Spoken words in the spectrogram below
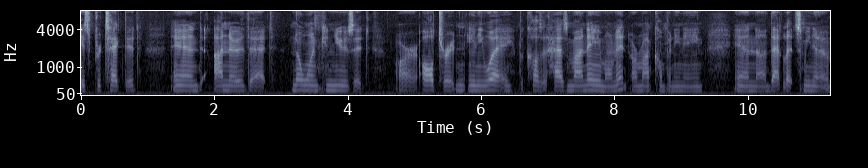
it's protected and I know that no one can use it or alter it in any way because it has my name on it or my company name and uh, that lets me know.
